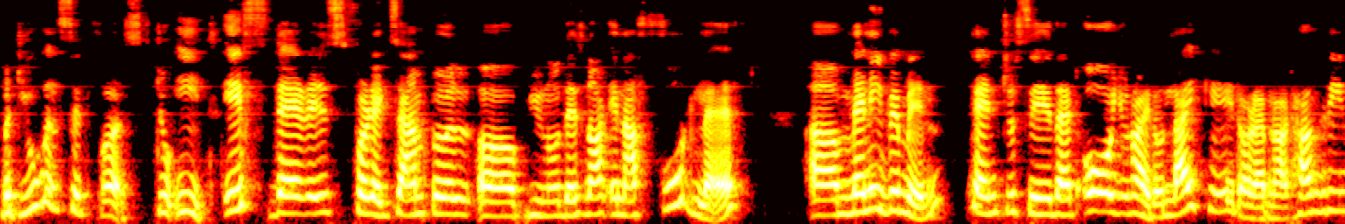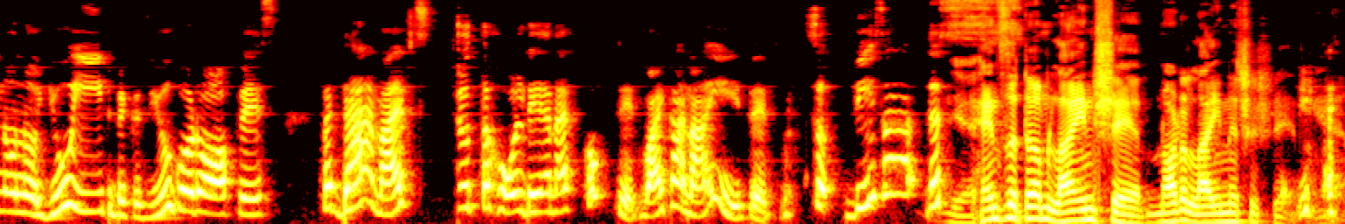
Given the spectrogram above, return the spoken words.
but you will sit first to eat. If there is, for example, uh, you know, there's not enough food left, uh, many women tend to say that, oh, you know, I don't like it or I'm not hungry. No, no, you eat because you go to office. But damn, I've stood the whole day and I've cooked it. Why can't I eat it? So these are the Yeah, hence the term lion share, not a lioness share. Yeah.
